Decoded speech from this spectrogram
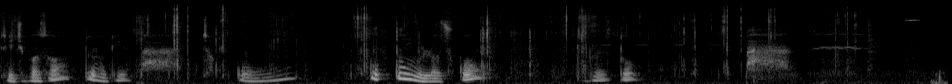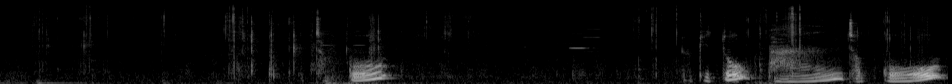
뒤집어서 또 여기 반 접고, 꾹꾹 눌러주고, 이를 또 접고 여기 또 반 접고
